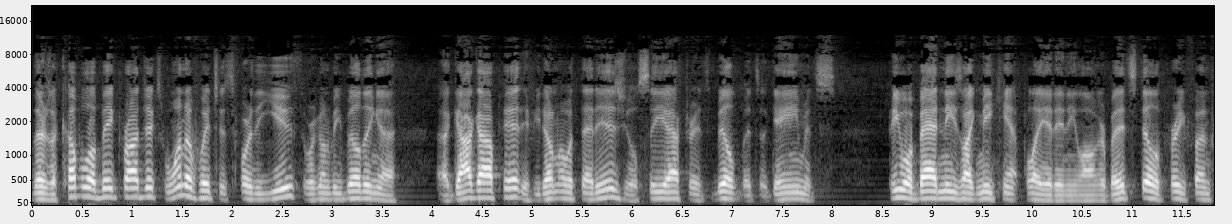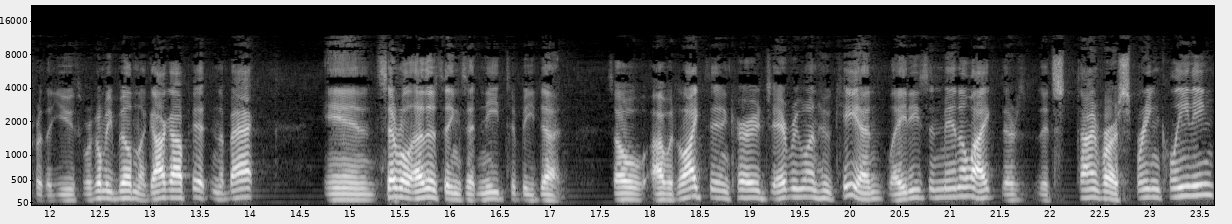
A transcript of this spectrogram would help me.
there's a couple of big projects, one of which is for the youth. We're going to be building a, a Gaga pit. If you don't know what that is, you'll see after it's built. But it's a game. It's people with bad knees like me can't play it any longer, but it's still pretty fun for the youth. We're going to be building a Gaga pit in the back and several other things that need to be done. So I would like to encourage everyone who can, ladies and men alike, it's time for our spring cleaning.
